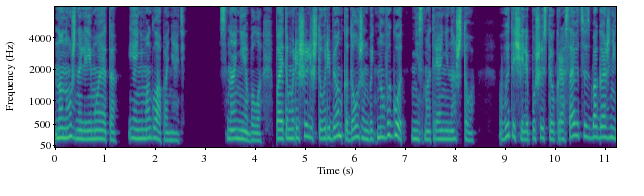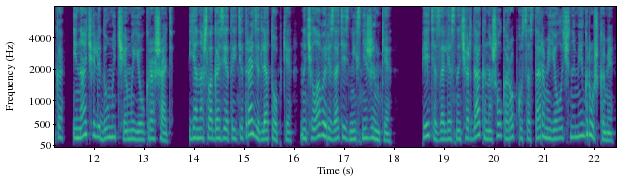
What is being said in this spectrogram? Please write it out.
но нужно ли ему это? Я не могла понять. Сна не было, поэтому решили, что у ребенка должен быть Новый год, несмотря ни на что. Вытащили пушистую красавицу из багажника и начали думать, чем ее украшать. Я нашла газеты и тетради для топки, начала вырезать из них снежинки. Петя залез на чердак и нашел коробку со старыми елочными игрушками,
